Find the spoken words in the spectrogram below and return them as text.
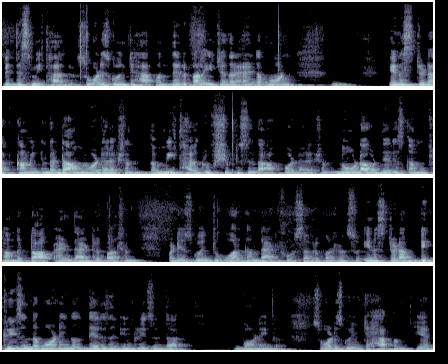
with this methyl group. So what is going to happen? They repel each other and the bond instead of coming in the downward direction, the methyl group shifts in the upward direction. No doubt there is coming from the top and that repulsion, but it's going to overcome that force of repulsion. So instead of decrease in the bond angle, there is an increase in the bond angle. So what is going to happen here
